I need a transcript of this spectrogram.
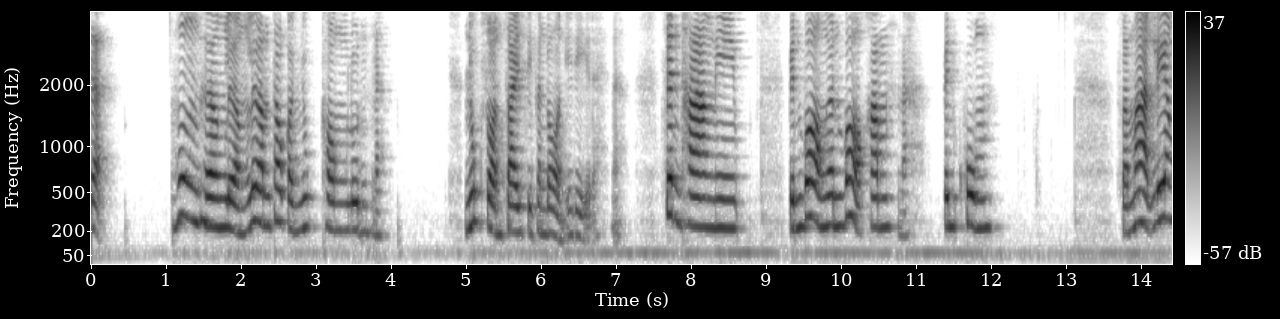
จะหุ่งเฮืองเหลืองเลื่อมเท่ากับยุคทองรุนนะยุคสอนใจสีพันดอนอีดีเลยนะเส้นทางนี้เป็นบ่อเงินบ่อคำนะเป็นคุม สามารถเลี้ยง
